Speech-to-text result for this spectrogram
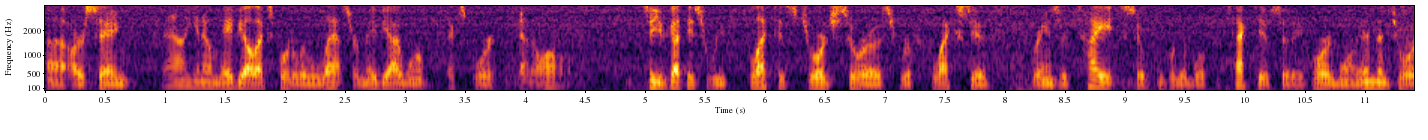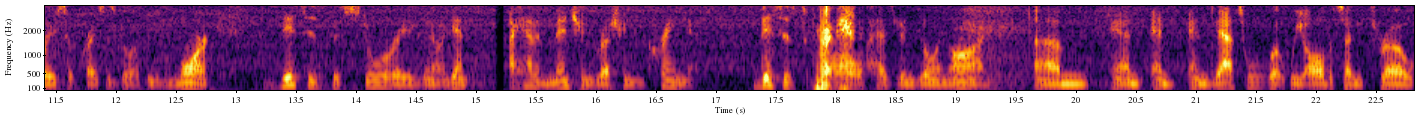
uh, are saying, well, you know, maybe I'll export a little less, or maybe I won't export at all. So you've got this reflexive, George Soros reflexive, grains are tight, so people get more protective, so they hoard more inventory, so prices go up even more. This is the story, you know, again, I haven't mentioned Russia and Ukraine yet. This is right. all has been going on, um, and and and that's what we all of a sudden throw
